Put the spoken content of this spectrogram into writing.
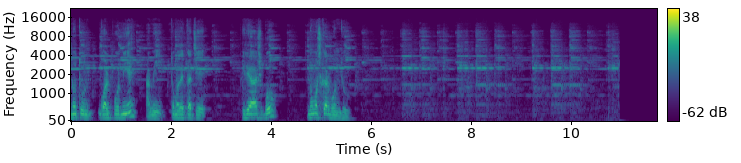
নতুন গল্প নিয়ে আমি তোমাদের কাছে ফিরে আসব। নমস্কার বন্ধু।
